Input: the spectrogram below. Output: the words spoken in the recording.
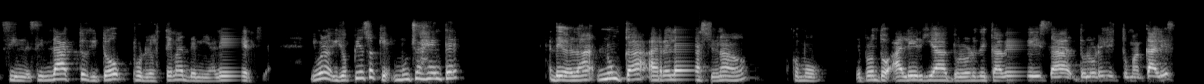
sin, sin lactos y todo por los temas de mi alergia. Y bueno, yo pienso que mucha gente de verdad nunca ha relacionado como de pronto alergia, dolor de cabeza, dolores estomacales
